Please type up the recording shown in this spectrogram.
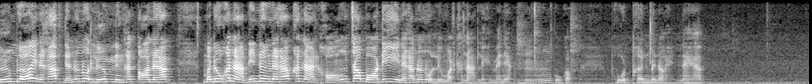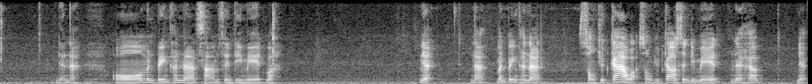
ลืมเลยนะครับ เดี๋ยวนนวดลืมหนึ่งขั้นตอนนะครับมาดูขนาดนิดนึงนะครับ ขนาดของเจ้าบอดี้นะครับน้องนวดลืมวัดขนาดเลยเห็นไหมเนี่ยกูก็พูดเพลินไปหน่อยนะครับ เดี๋ยวนะ อ๋อ มันเป็นขนาด3เซนติเมตรว่ะ เนี่ยนะมันเป็นขนาด 2.9 อะ 2.9เซนติเมตรนะครับเนี่ย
